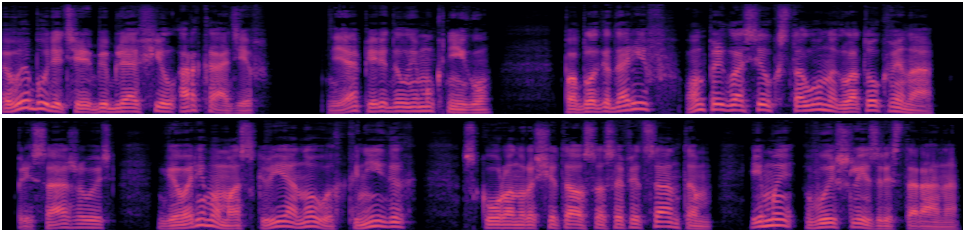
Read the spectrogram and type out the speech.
вы будете библиофил Аркадьев?» Я передал ему книгу. Поблагодарив, он пригласил к столу на глоток вина. Присаживаюсь, говорим о Москве, о новых книгах. Скоро он рассчитался с официантом, и мы вышли из ресторана.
